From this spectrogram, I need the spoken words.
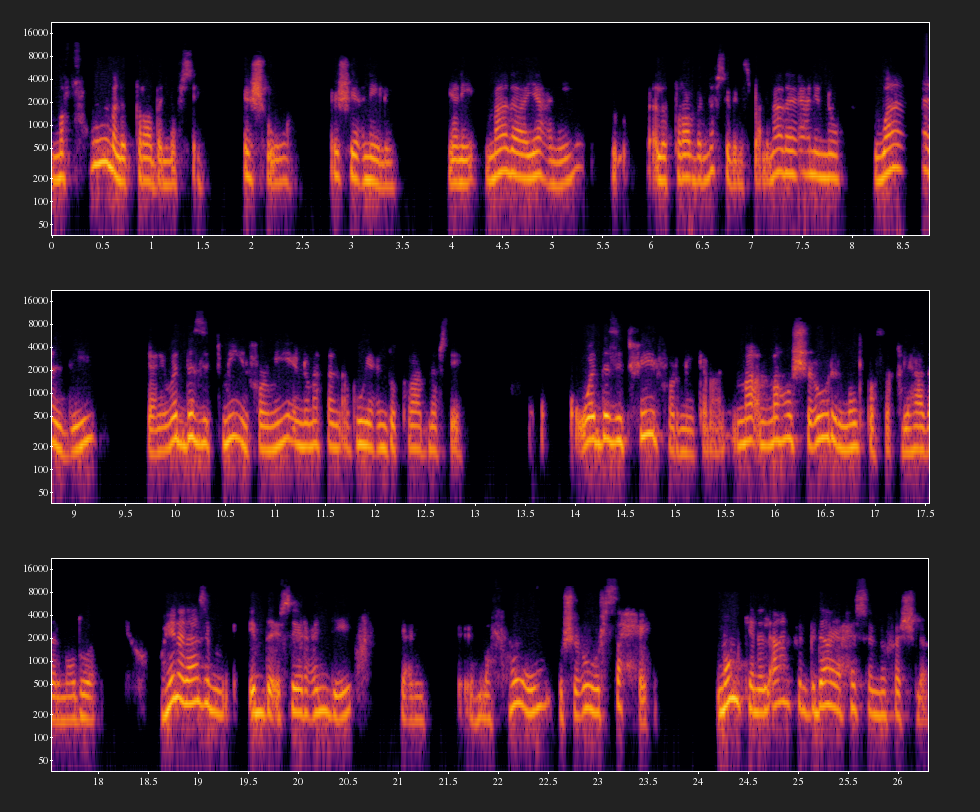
مفهوم الاضطراب النفسي إيش هو؟ إيش يعني لي؟ يعني ماذا يعني الاضطراب النفسي بالنسبة لي؟ ماذا يعني إنه والدي يعني what does it mean for me إنه مثلا أبوي عنده اضطراب نفسي؟ What does it feel for me كمان؟ ما ما هو الشعور الملتصق لهذا الموضوع؟ وهنا لازم يبدأ يصير عندي يعني مفهوم وشعور صحي ممكن الآن في البداية أحس إنه فشلة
